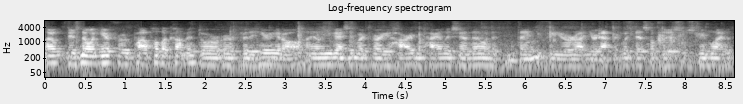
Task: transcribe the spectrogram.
I don't- There's no one here for pu- public comment or or for the hearing at all. I know you guys have worked very hard and tirelessly on that one, and thank you for your uh, your effort with this. Hopefully this will streamline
